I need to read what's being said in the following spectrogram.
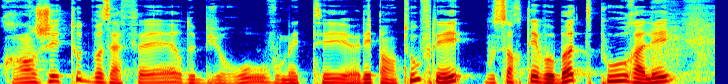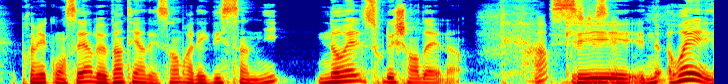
rangez toutes vos affaires de bureau, vous mettez les pantoufles et vous sortez vos bottes pour aller premier concert le 21 décembre à l'église Saint-Denis. Noël sous les chandelles. Ah, c'est? Ouais,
